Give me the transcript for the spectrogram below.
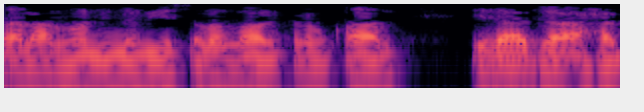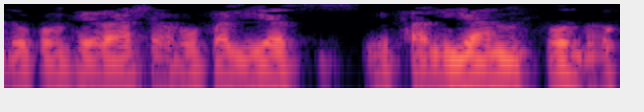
تعالى عنه عن النبي صلى الله عليه وسلم قال، اذا جاء احدكم فراشه فلينفضه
